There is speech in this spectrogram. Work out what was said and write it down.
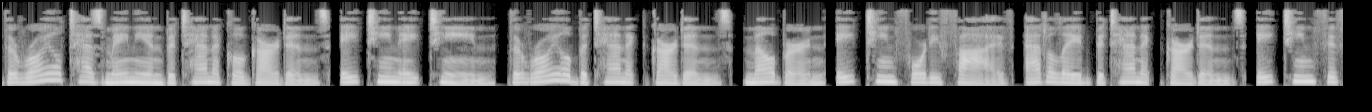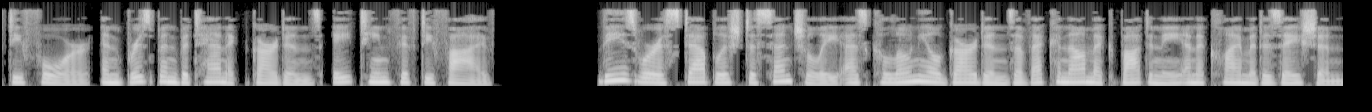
the Royal Tasmanian Botanical Gardens, 1818, the Royal Botanic Gardens, Melbourne, 1845, Adelaide Botanic Gardens, 1854, and Brisbane Botanic Gardens, 1855. These were established essentially as colonial gardens of economic botany and acclimatization.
